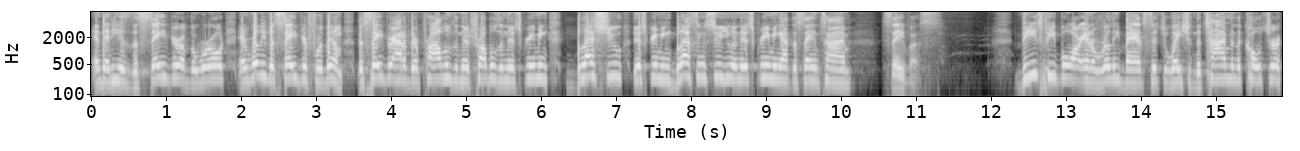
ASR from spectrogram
and that he is the savior of the world and really the savior for them, the savior out of their problems and their troubles and they're screaming, bless you. They're screaming blessings to you and they're screaming at the same time, save us. These people are in a really bad situation. The time and the culture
